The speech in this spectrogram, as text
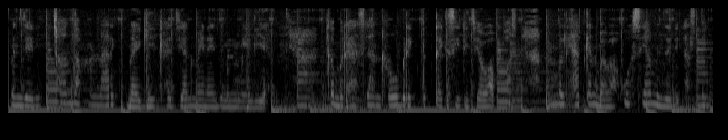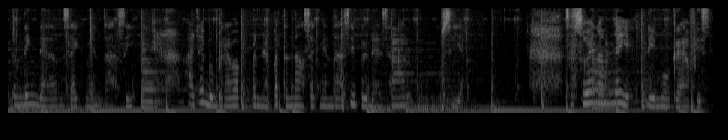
menjadi contoh menarik bagi kajian manajemen media. Keberhasilan rubrik deteksi di Jawa Pos memperlihatkan bahwa usia menjadi aspek penting dalam segmentasi. Ada beberapa pendapat tentang segmentasi berdasarkan usia. Sesuai namanya yaitu demografis.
